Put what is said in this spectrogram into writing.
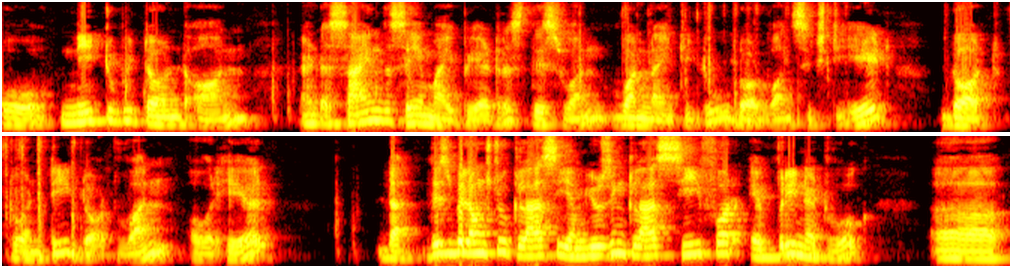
O need to be turned on and assign the same IP address this one 192.168.20.1 over here. Done. This belongs to class C. I'm using class C for every network uh,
